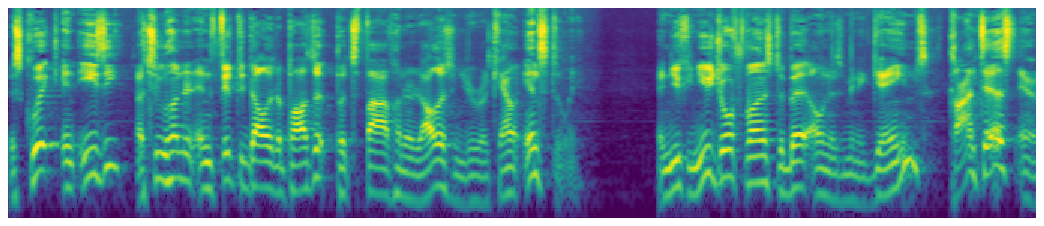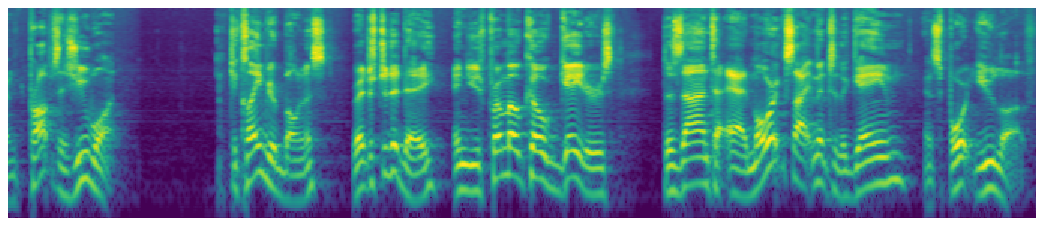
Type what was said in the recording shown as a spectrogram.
It's quick and easy. A $250 deposit puts $500 in your account instantly and you can use your funds to bet on as many games, contests, and props as you want. To claim your bonus, register today and use promo code GATORS designed to add more excitement to the game and sport you love.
